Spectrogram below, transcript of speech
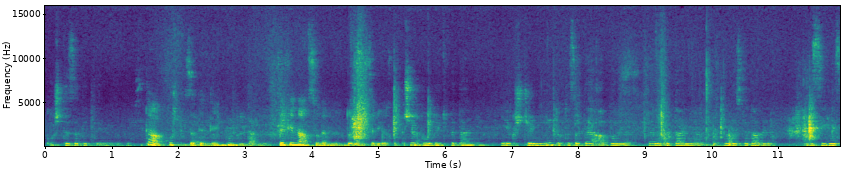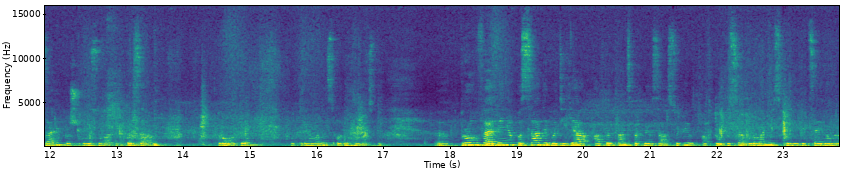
Кошти за дитину. Так, кошти за дитину. Так. Це фінансове дуже серйозне Чи будуть питання? Якщо ні, то хто за те, аби дане питання ми розглядали сесійній залі, прошу голосувати. Хто за, проти, утримались одноголосно. Е, Про введення посади водія автотранспортних засобів автобуса у Романівської ліцей номер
